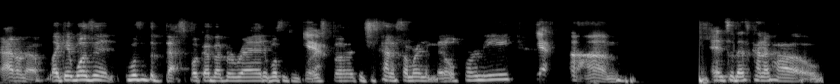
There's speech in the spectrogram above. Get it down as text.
I don't know. Like it wasn't it wasn't the best book I've ever read. It wasn't the Yeah. worst book. It's just kind of somewhere in the middle for me. Yeah. Um and so that's kind of how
